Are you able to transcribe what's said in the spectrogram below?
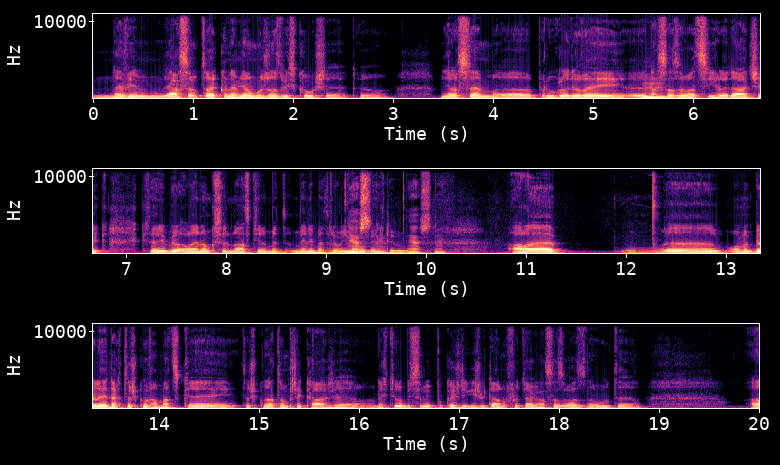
nevím, já jsem to jako neměl možnost vyzkoušet. Jo. Měl jsem uh, průhledový uh, Mhm. nasazovací hledáček, který byl ale jenom k 17 mm Jasně, objektivu. jasně. Ale uh, on byl jednak trošku hamacký, trošku na tom překážel. Nechtělo by se mi pokaždý, když vytáhnu foťák, nasazovat znovu ten. A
